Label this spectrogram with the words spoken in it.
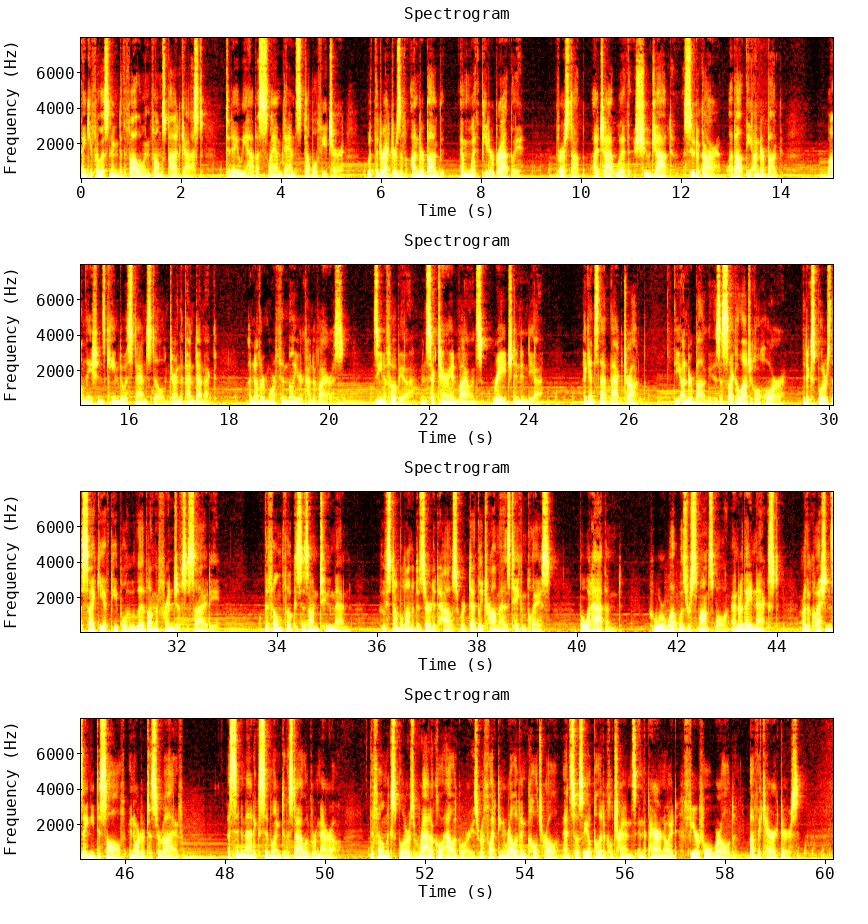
Thank you for listening to the Following Films podcast. Today we have a Slamdance double feature with the directors of Underbug and with Peter Bradley. First up, I chat with Shujaat Saudagar about the Underbug. While nations came to a standstill during the pandemic, another more familiar kind of virus, xenophobia and sectarian violence, raged in India. Against that backdrop, The Underbug is a psychological horror that explores the psyche of people who live on the fringe of society. The film focuses on two men who've stumbled on a deserted house where deadly trauma has taken place. But what happened? Who or what was responsible, and are they next? Are the questions they need to solve in order to survive. A cinematic sibling to the style of Romero, the film explores radical allegories reflecting relevant cultural and socio political trends in the paranoid, fearful world of the characters.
